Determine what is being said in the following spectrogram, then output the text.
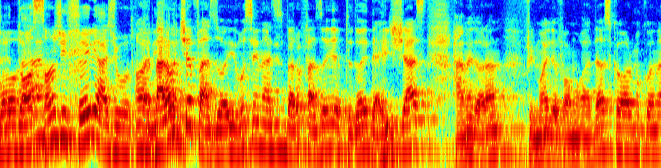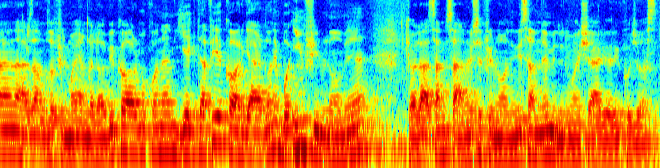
واقعا داستانش خیلی عجیب و آره. برای چه فضایی حسین عزیز برای فضای ابتدای دهه 60 همه دارن فیلم های دفاع مقدس کار می‌کنن ارزم بزرگ فیلم های انقلابی کار می‌کنن یک دفعه کارگردانی با این فیلم نامه که حالا اصلا سرنوشت فیلم نویس هم نمی‌دونیم ما شهریاری کجاست.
